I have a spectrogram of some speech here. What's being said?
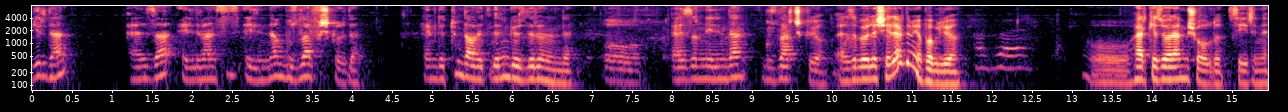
Birden Elza eldivensiz elinden buzlar fışkırdı. Hem de tüm davetlilerin gözleri önünde. Oo, Elza'nın elinden buzlar çıkıyor. Elza böyle şeyler de mi yapabiliyor? Evet. Oo, herkes öğrenmiş oldu sihrini.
